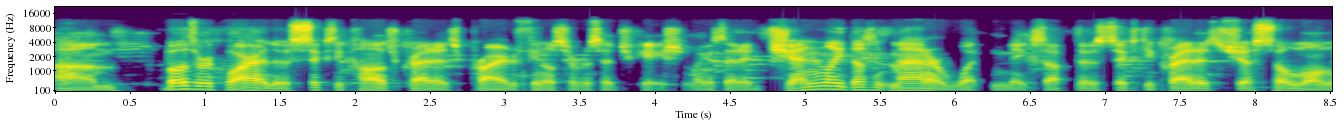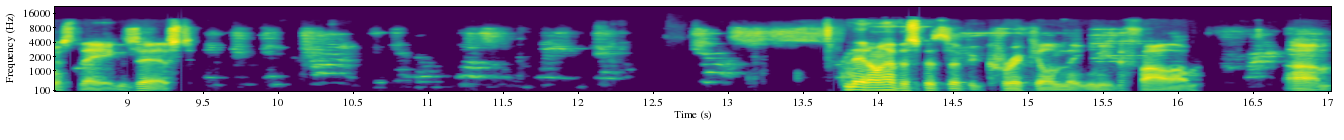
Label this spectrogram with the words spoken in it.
um, both require those 60 college credits prior to funeral service education. Like I said, it generally doesn't matter what makes up those 60 credits, just so long as they exist. they don't have a specific curriculum that you need to follow. Um,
